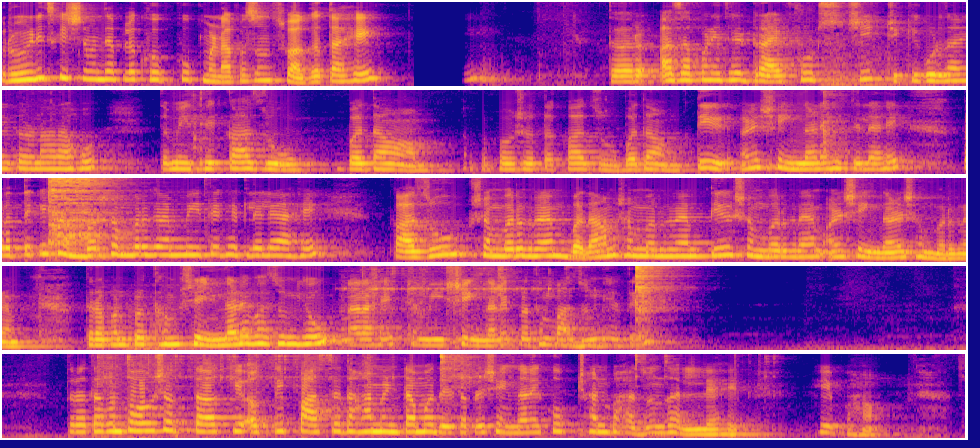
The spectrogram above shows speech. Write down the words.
रोहिणीज किचनमध्ये आपलं खूप खूप मनापासून स्वागत आहे. तर आज आपण इथे ड्रायफ्रूट्सची चिक्की गुडदाणी करणार आहोत. तर मी इथे काजू बदाम आपण पाहू शकता काजू बदाम तीळ आणि शेंगदाणे घेतलेले आहे. प्रत्येकी शंभर शंभर ग्रॅम मी इथे घेतलेले आहे. काजू शंभर ग्रॅम बदाम शंभर ग्रॅम तीळ शंभर ग्रॅम आणि शेंगदाणे शंभर ग्रॅम. तर आपण प्रथम शेंगदाणे भाजून घेऊ. आहे. तर मी शेंगदाणे प्रथम भाजून घेते. तर आता आपण पाहू शकता की अगदी पाच ते दहा मिनटामध्येच आपले शेंगदाणे खूप छान भाजून झालेले आहेत. हे पहा.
